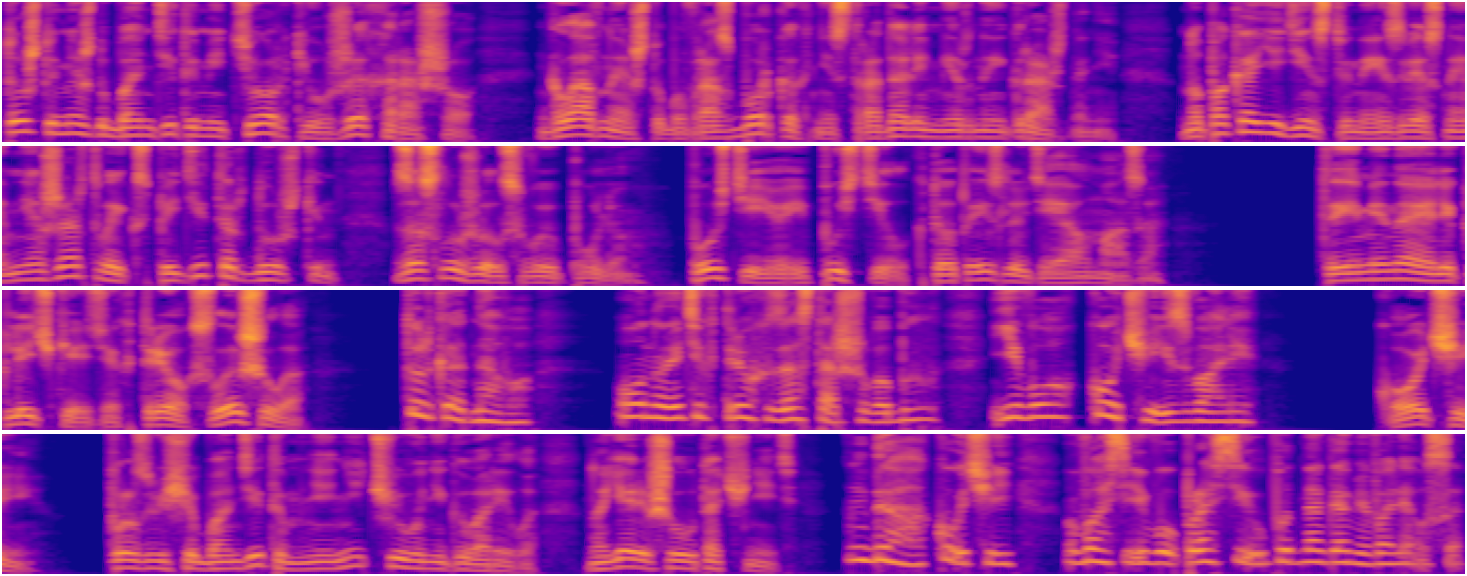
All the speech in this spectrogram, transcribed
То, что между бандитами терки, уже хорошо. Главное, чтобы в разборках не страдали мирные граждане. Но пока единственная известная мне жертва, экспедитор Душкин, заслужил свою пулю. Пусть ее и пустил кто-то из людей Алмаза. «Ты имена или клички этих трех слышала?» «Только одного. Он у этих трех за старшего был. Его Кочей звали». «Кочей?» Прозвище бандита мне ничего не говорило, но я решил уточнить. «Да, Кочей. Вася его просил, под ногами валялся.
